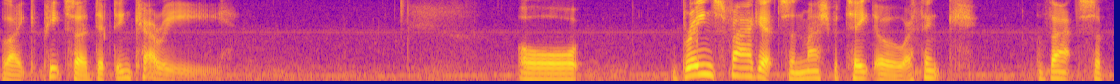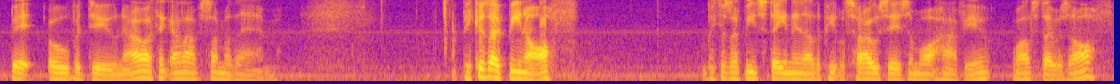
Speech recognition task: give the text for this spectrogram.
Like pizza dipped in curry. Or brains faggots and mashed potato. I think that's a bit overdue now. I think I'll have some of them. Because I've been off, because I've been staying in other people's houses and what have you, whilst I was off,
